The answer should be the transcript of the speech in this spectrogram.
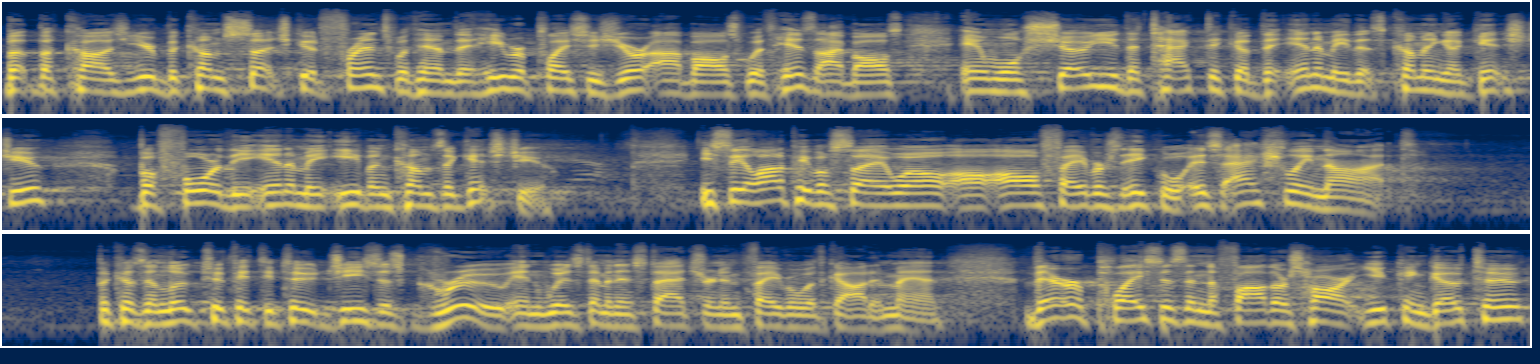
but because you've become such good friends with Him that He replaces your eyeballs with His eyeballs and will show you the tactic of the enemy that's coming against you before the enemy even comes against you. You see, a lot of people say, well, all, all favors equal. It's actually not. Because in Luke 2:52 Jesus grew in wisdom and in stature and in favor with God and man. There are places in the Father's heart you can go to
